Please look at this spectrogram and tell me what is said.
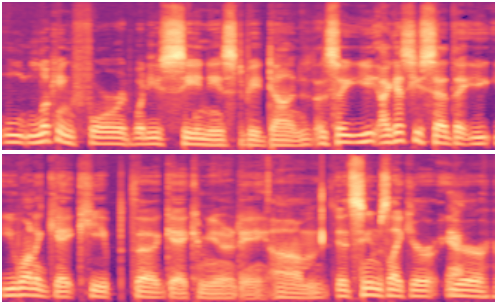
looking forward? What do you see needs to be done? So, you, I guess you said that you, you want to gatekeep the gay community. Um, it seems like you're Yeah. you're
